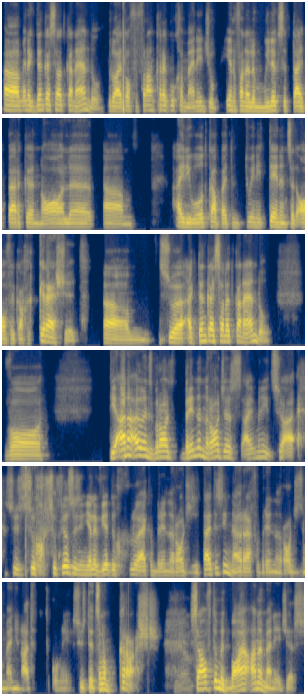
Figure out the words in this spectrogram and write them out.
Um en ek dink hy sal dit kan handle. Ek bedoel hy het al vir Frankryk ook gemanage op een van hulle moeilikste tydperke na hulle um uit die World Cup uit in 2010 in Suid-Afrika gecrash het. Um so ek dink hy sal dit kan handle. Waar Die ander ouens, Brendan Rodgers, I mean so so so soveel soos en julle weet hoe glo ek in Brendan Rodgers. Die tyd is nie nou reg vir Brendan Rodgers om Man United te kom nie. Soos dit sal hom crush. Ja. Selfs met baie ander managers.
